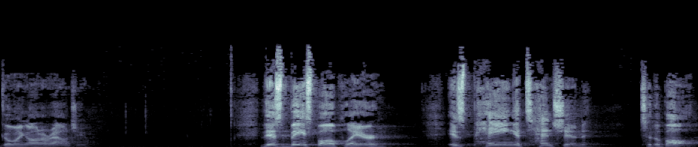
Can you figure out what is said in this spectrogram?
going on around you. This baseball player is paying attention to the ball.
